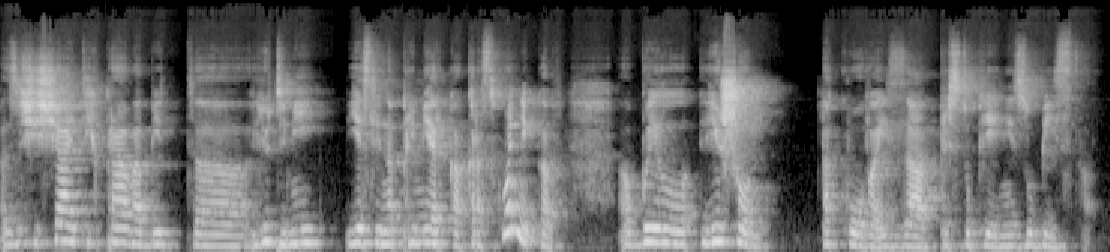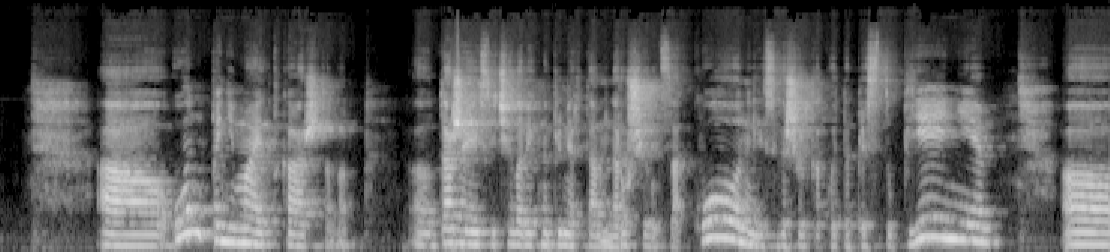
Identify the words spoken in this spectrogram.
защищает их право быть э, людьми. Если, например, как Раскольников э, был лишен такого из-за преступления, из убийства, он понимает каждого, даже если человек, например, там нарушил закон или совершил какое-то преступление, э,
